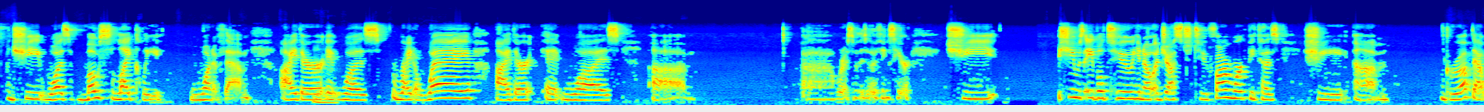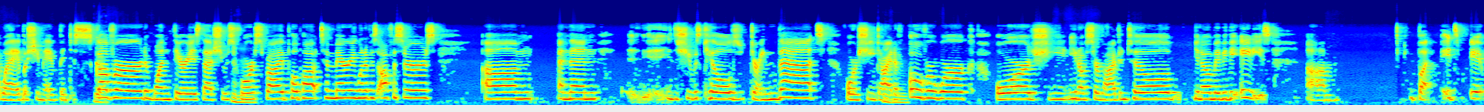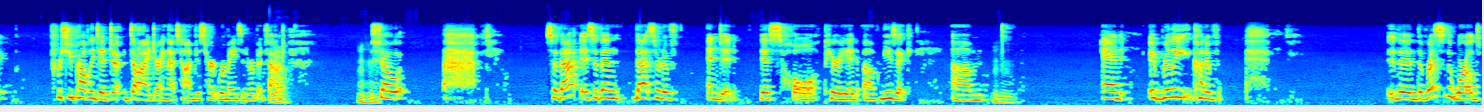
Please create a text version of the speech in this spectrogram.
and she was most likely one of them. Either it was right away, either it was. Um, uh, what are some of these other things here? She she was able to you know adjust to farm work because she um, grew up that way, but she may have been discovered. One theory is that she was forced by Pol Pot to marry one of his officers, um, and then uh, she was killed during that, or she died of overwork, or she you know survived until you know maybe the eighties. Um, but it's it. For she probably did d- die during that time. Just her remains had never been found. So, so that so then that sort of ended this whole period of music, um, and it really kind of the the rest of the world,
